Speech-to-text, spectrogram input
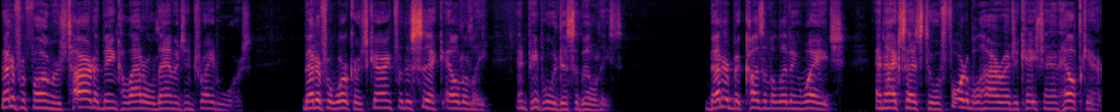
better for farmers tired of being collateral damage in trade wars, better for workers caring for the sick, elderly, and people with disabilities, better because of a living wage and access to affordable higher education and health care.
